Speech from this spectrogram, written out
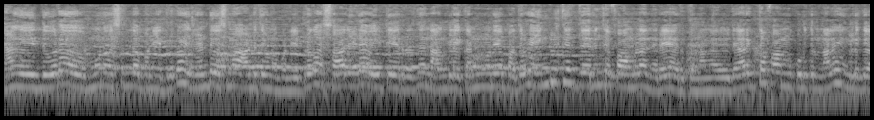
நாங்க இது கூட மூணு வருஷத்துல பண்ணிட்டு இருக்கோம். இது ரெண்டு வருஷமா ஆடு தீவனம் பண்ணிட்டு இருக்கோம். சாலிடா வெயிட் ஏறுறது நாங்களே கண்மூடியா பார்த்துருக்கோம். எங்களுக்கு தெரிஞ்ச ஃபார்ம்லாம் நிறைய இருக்கு நாங்க டைரக்டா ஃபார்ம் கொடுக்கறதுனால எங்களுக்கு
